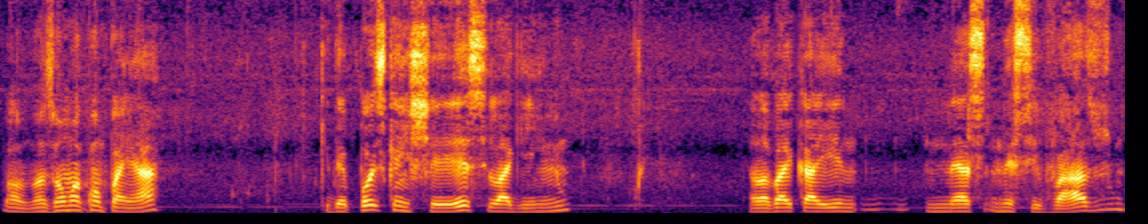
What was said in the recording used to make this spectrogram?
Bom, nós vamos acompanhar que depois que encher esse laguinho, ela vai cair nesse, vaso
